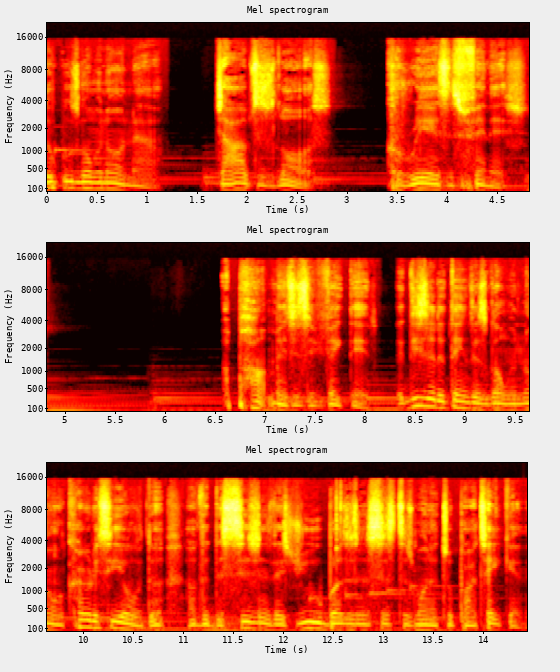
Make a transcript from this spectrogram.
Look what's going on now. Jobs is lost. Careers is finished. Apartments is evicted. These are the things that's going on, courtesy of the of the decisions that you brothers and sisters wanted to partake in.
